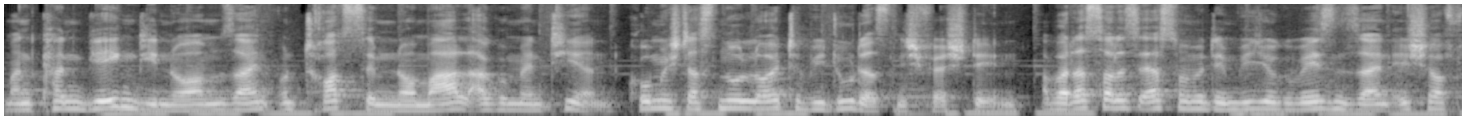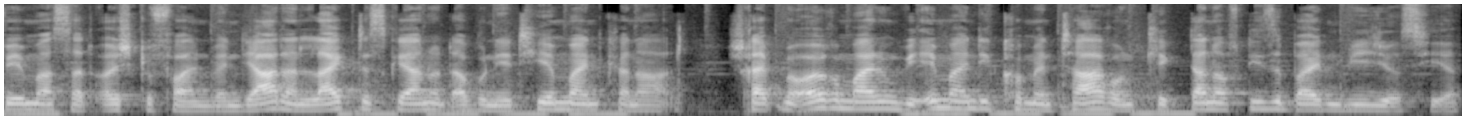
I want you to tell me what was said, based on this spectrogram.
Man kann gegen die Norm sein und trotzdem normal argumentieren. Komisch, dass nur Leute wie du das nicht verstehen. Aber das soll es erstmal mit dem Video gewesen sein. Ich hoffe wie immer, es hat euch gefallen. Wenn ja, dann liked es gerne und abonniert hier meinen Kanal. Schreibt mir eure Meinung wie immer in die Kommentare und klickt dann auf diese beiden Videos hier.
